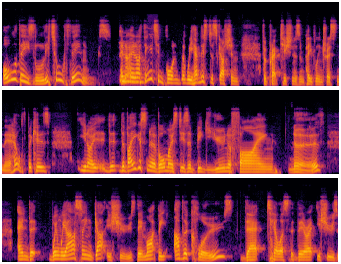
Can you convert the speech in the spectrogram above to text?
all of these little things. And, mm. and I hmm. think it's important that we have this discussion for practitioners and people interested in their health because you know, the, the vagus nerve almost is a big unifying nerve, and that when we are seeing gut issues, there might be other clues that tell us that there are issues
